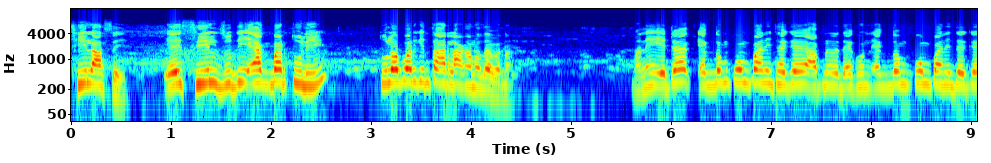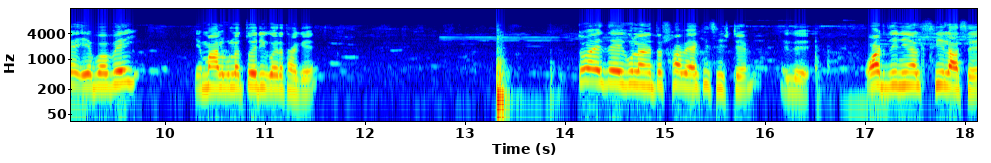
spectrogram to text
সিল আছে। এই সিল যদি একবার তুলি তোলার পর কিন্তু আর লাগানো যাবে না। মানে এটা একদম কোম্পানি থেকে, আপনারা দেখুন, একদম কোম্পানি থেকে এভাবেই এই মালগুলো তৈরি করে থাকে। তো এই যে এগুলো তো সব একই সিস্টেম এই যে অরিজিনাল সিল আছে।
